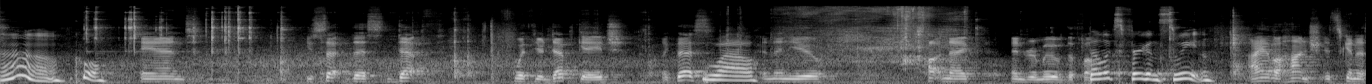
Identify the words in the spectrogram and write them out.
Oh, cool. And you set this depth with your depth gauge like this. Wow. And then you hot knife and remove the foam. That looks friggin' sweet. I have a hunch it's gonna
